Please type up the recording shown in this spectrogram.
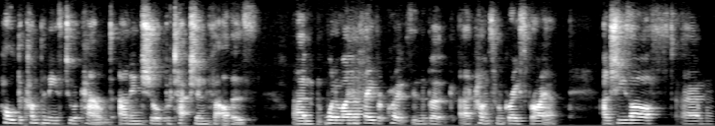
hold the companies to account and ensure protection for others. Um, one of my favourite quotes in the book uh, comes from Grace Fryer, and she's asked um,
